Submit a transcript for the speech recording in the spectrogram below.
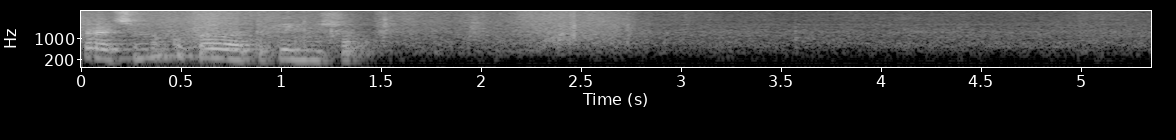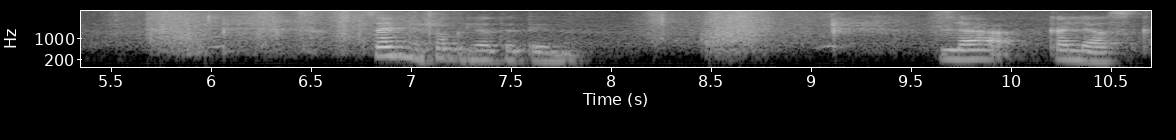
Коротше, ми купили такий мішок. Це мішок для дитини. для коляски.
